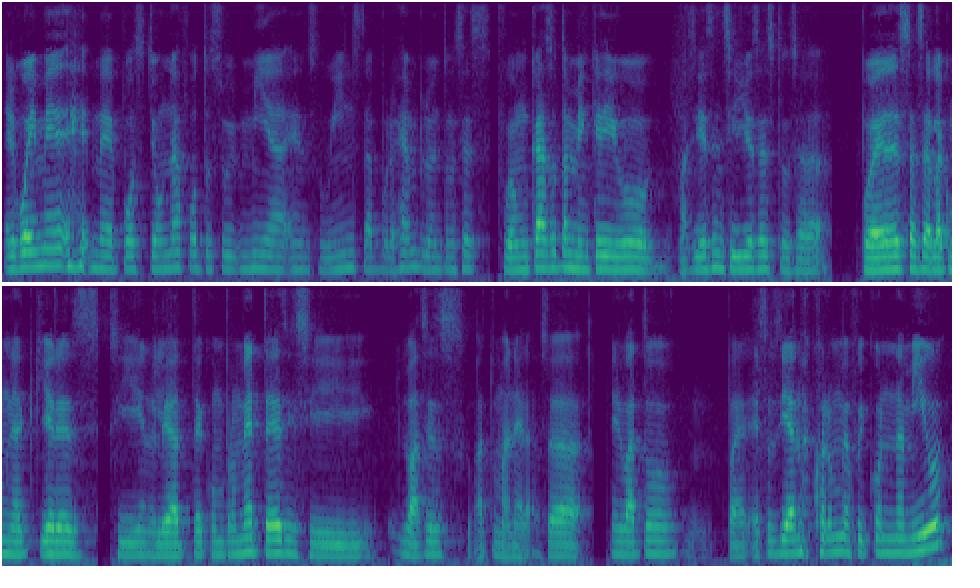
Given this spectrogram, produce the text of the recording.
el güey me, me posteó una foto mía en su Insta, por ejemplo. Entonces fue un caso también que digo, así de sencillo es esto. O sea, puedes hacer la comunidad que quieres si en realidad te comprometes y si lo haces a tu manera. O sea, el vato, esos días me acuerdo, me fui con un amigo.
